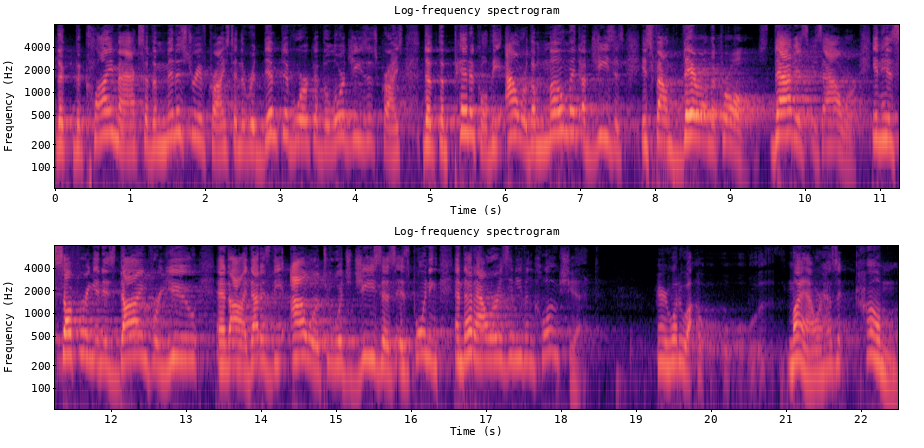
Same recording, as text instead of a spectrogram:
the, the climax of the ministry of Christ and the redemptive work of the Lord Jesus Christ, the, the pinnacle, the hour, the moment of Jesus is found there on the cross. That is his hour. In his suffering and his dying for you and I, that is the hour to which Jesus is pointing, and that hour isn't even close yet. Mary, what do I my hour hasn't come.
